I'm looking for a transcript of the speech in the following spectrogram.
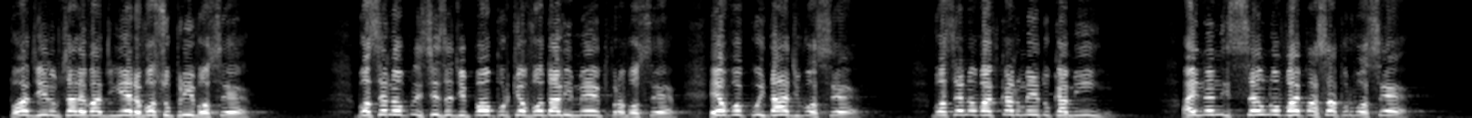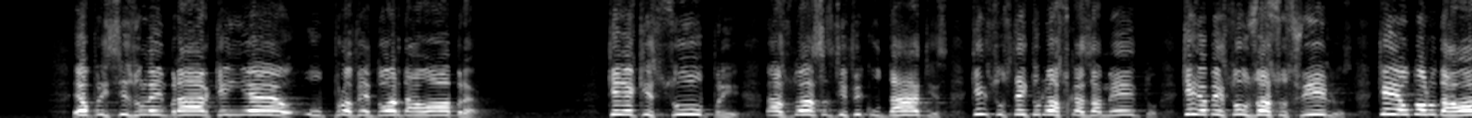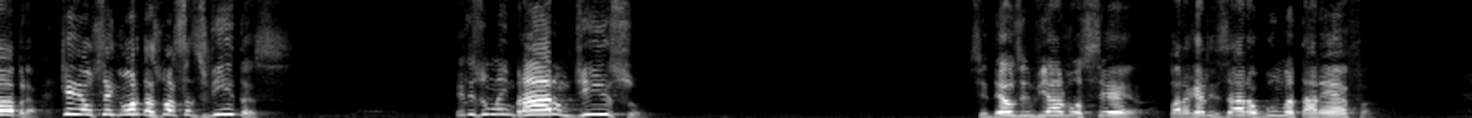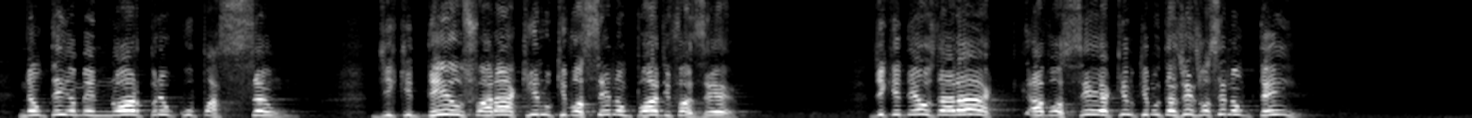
Pode ir, não precisa levar dinheiro, eu vou suprir você. Você não precisa de pão porque eu vou dar alimento para você. Eu vou cuidar de você. Você não vai ficar no meio do caminho. A inanição não vai passar por você. Eu preciso lembrar quem é o provedor da obra. Quem é que supre as nossas dificuldades? Quem sustenta o nosso casamento? Quem abençoa os nossos filhos? Quem é o dono da obra? Quem é o Senhor das nossas vidas? Eles não lembraram disso. Se Deus enviar você para realizar alguma tarefa, não tenha a menor preocupação de que Deus fará aquilo que você não pode fazer, de que Deus dará a você aquilo que muitas vezes você não tem.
